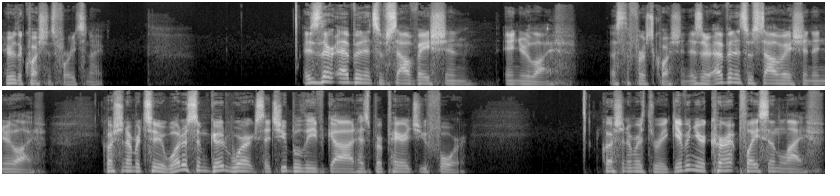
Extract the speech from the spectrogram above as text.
Here are the questions for you tonight. Is there evidence of salvation in your life? That's the first question. Is there evidence of salvation in your life? Question number two What are some good works that you believe God has prepared you for? Question number three Given your current place in life,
